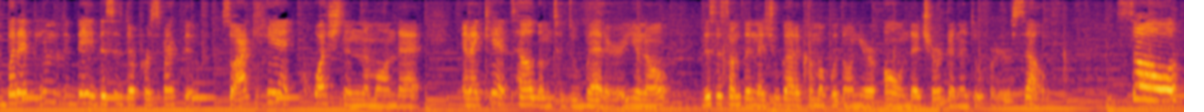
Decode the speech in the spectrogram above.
But at the end of the day, this is their perspective. So I can't question them on that. And I can't tell them to do better, you know? This is something that you got to come up with on your own that you're going to do for yourself. So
